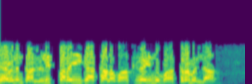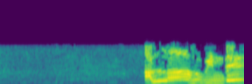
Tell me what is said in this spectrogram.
കേവലം തള്ളിപ്പറയുക കളവാക്കുക എന്ന് മാത്രമല്ല അള്ളാഹുവിന്റെ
